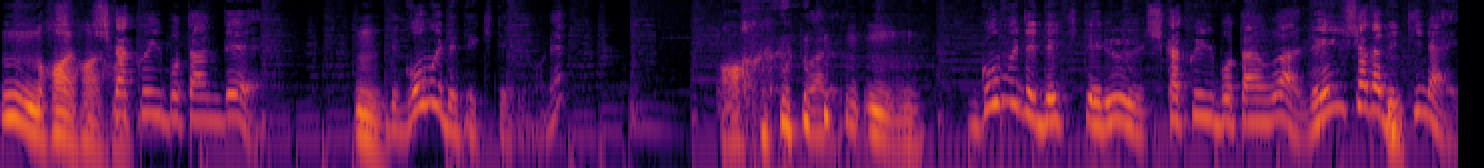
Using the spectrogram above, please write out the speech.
うん、はいはいはい。四角いボタンでうん。でゴムでできてるのねあ、わかる？うんうん。ゴムでできてる四角いボタンは連射ができない、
